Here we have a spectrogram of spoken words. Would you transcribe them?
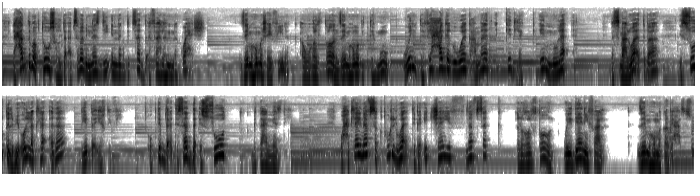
لحد ما بتوصل بقى بسبب الناس دي إنك بتصدق فعلا إنك وحش. زي ما هما شايفينك أو غلطان زي ما هما بيتهموك. وإنت في حاجة جواك عمالة تأكد لك إنه لأ. بس مع الوقت بقى الصوت اللي بيقولك لأ ده بيبدأ يختفي. وبتبدأ تصدق الصوت بتاع الناس دي. وهتلاقي نفسك طول الوقت بقيت شايف نفسك الغلطان والجاني فعلا زي ما هما كانوا بيحسسوك.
